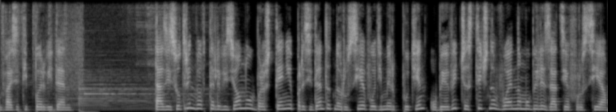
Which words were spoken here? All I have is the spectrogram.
21 ден. Тази сутрин в телевизионно обращение президентът на Русия Владимир Путин обяви частична военна мобилизация в Русия.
